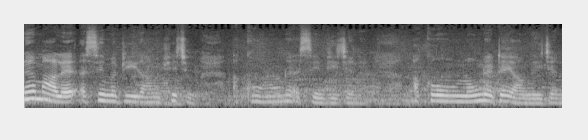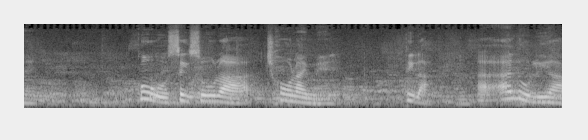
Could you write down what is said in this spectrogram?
နဲ့မှလည်းအစင်မပြေတာမဖြစ်ချင်ဘူး။အကုန်လုံးနဲ့အစင်ပြေချင်တယ်။အကုန်လုံးနဲ့တက်အောင်နေချင်တယ်။ ကိုယ့်ကိုစိတ်ဆိုးတာချော့လိုက်မယ်။သိလား။အဲအဲ့လိုလေးဟာ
